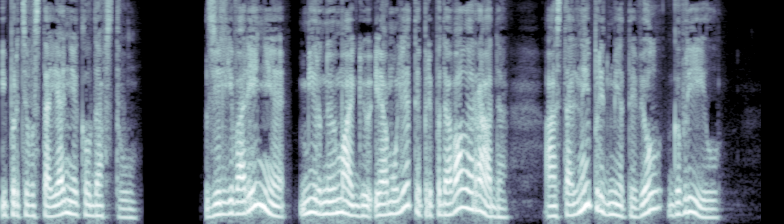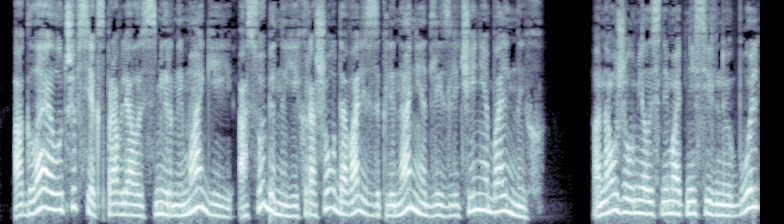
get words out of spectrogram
и противостояние колдовству. Зельеварение, мирную магию и амулеты преподавала Рада, а остальные предметы вел Гавриил. Аглая лучше всех справлялась с мирной магией, особенно ей хорошо удавались заклинания для излечения больных. Она уже умела снимать несильную боль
